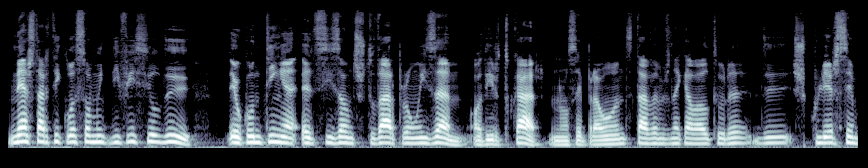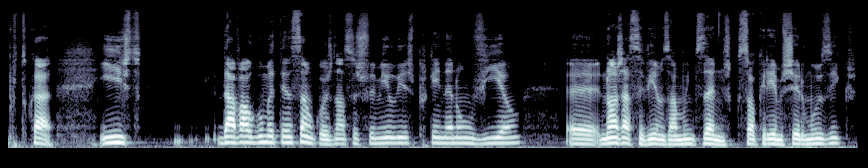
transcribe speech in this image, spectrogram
nesta articulação muito difícil de eu, quando tinha a decisão de estudar para um exame ou de ir tocar, não sei para onde, estávamos naquela altura de escolher sempre tocar. E isto dava alguma tensão com as nossas famílias porque ainda não viam. eh, nós já sabíamos há muitos anos que só queríamos ser músicos,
